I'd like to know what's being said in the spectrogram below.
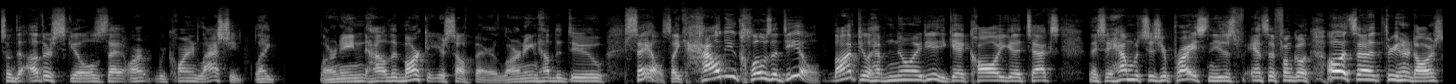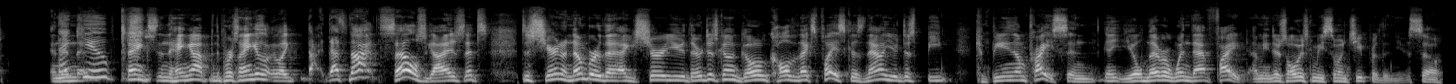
some of the other skills that aren't requiring lashing? Like learning how to market yourself better, learning how to do sales. Like, how do you close a deal? A lot of people have no idea. You get a call, you get a text, and they say, How much is your price? And you just answer the phone going, Oh, it's uh, $300. And Thank then, you. Thanks, and hang up. And the person hangs up, like, that's not sales, guys. That's just sharing a number that I assure you they're just going to go call the next place because now you're just be competing on price and you'll never win that fight. I mean, there's always going to be someone cheaper than you. So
